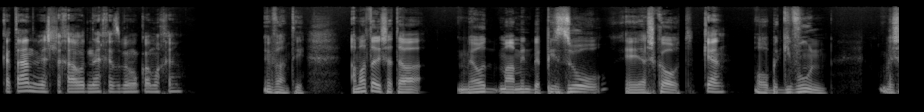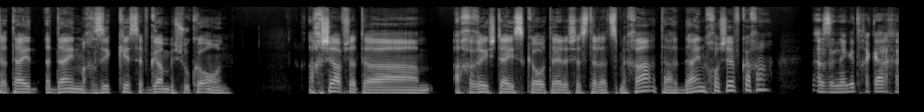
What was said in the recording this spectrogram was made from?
קטן ויש לך עוד נכס במקום אחר. הבנתי. אמרת לי שאתה מאוד מאמין בפיזור אה, השקעות. כן. או בגיוון, ושאתה עדיין מחזיק כסף גם בשוק ההון. עכשיו שאתה אחרי שתי העסקאות האלה שעשית לעצמך, אתה עדיין חושב ככה? אז אני אגיד לך ככה,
